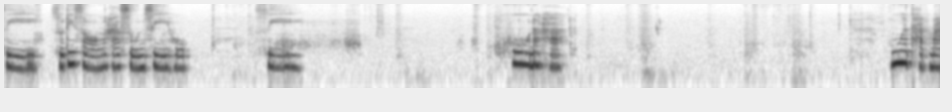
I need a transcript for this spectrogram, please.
สี่สูตรที่สองนะคะศูนย์สี่หกสี่ คู่นะคะ งวดถัดมา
